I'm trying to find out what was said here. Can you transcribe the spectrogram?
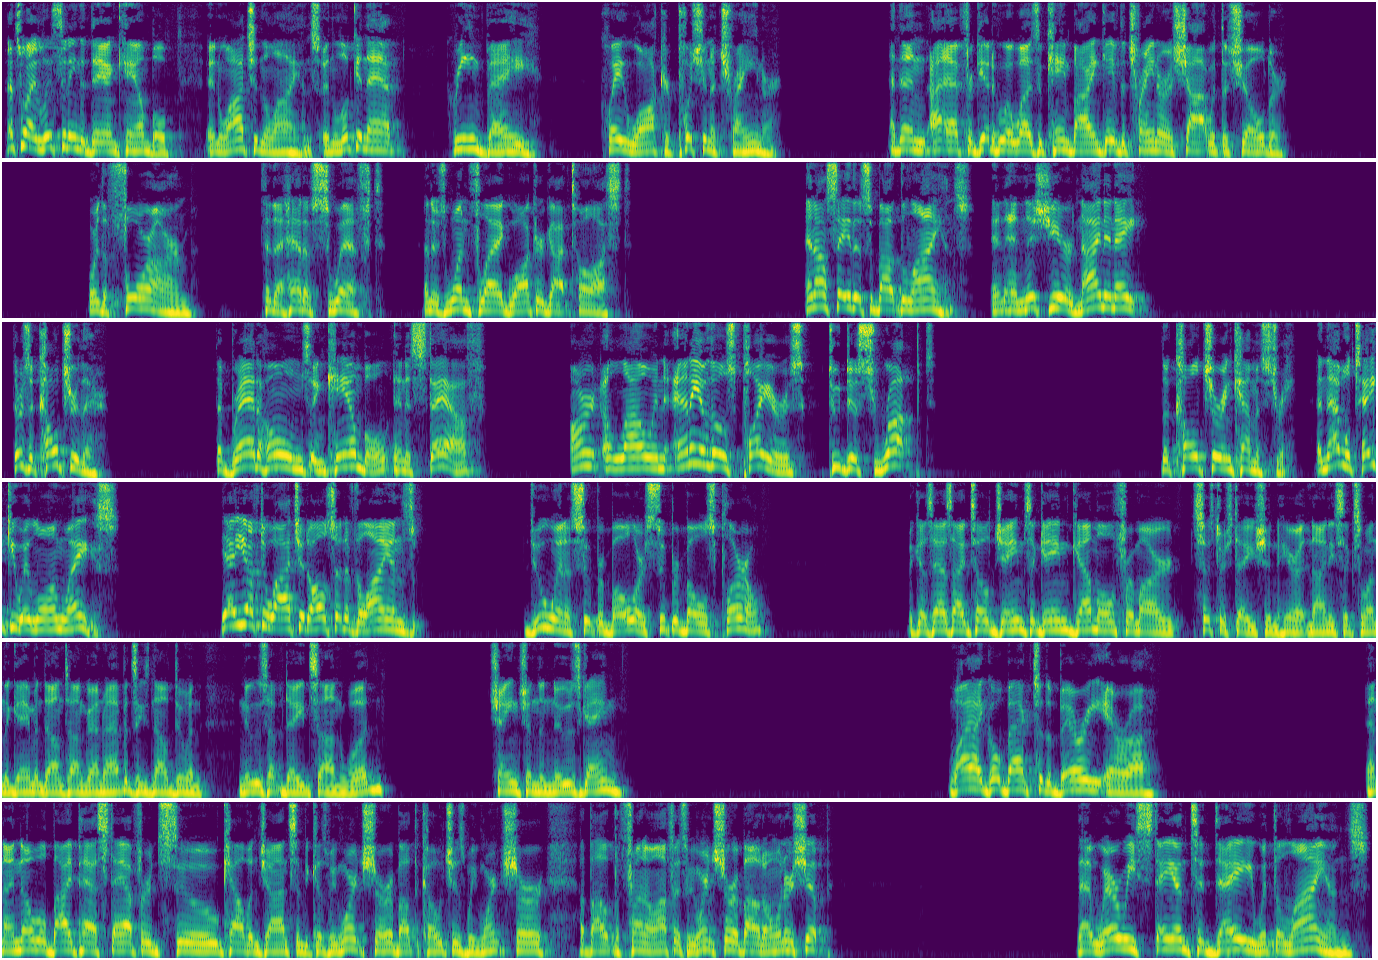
That's why listening to Dan Campbell and watching the Lions and looking at Green Bay, Quay Walker pushing a trainer. And then I, I forget who it was who came by and gave the trainer a shot with the shoulder or the forearm to the head of Swift. And there's one flag, Walker got tossed. And I'll say this about the Lions. And, and this year, nine and eight. There's a culture there that Brad Holmes and Campbell and his staff aren't allowing any of those players to disrupt the culture and chemistry. And that will take you a long ways. Yeah, you have to watch it. All of a sudden, if the Lions do win a Super Bowl or Super Bowls plural, because as I told James the Game Gemmel from our sister station here at 96.1 The Game in downtown Grand Rapids, he's now doing news updates on Wood, changing the news game. Why I go back to the Barry era, and I know we'll bypass Stafford, Suh, Calvin Johnson because we weren't sure about the coaches. We weren't sure about the front office. We weren't sure about ownership that where we stand today with the Lions,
